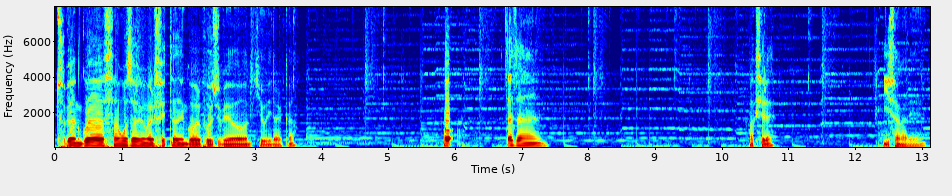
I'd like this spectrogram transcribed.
주변과 상호작용할 수 있다는 걸 보여주면 기운이 날까? 짜잔. 확실해? 이상하네.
